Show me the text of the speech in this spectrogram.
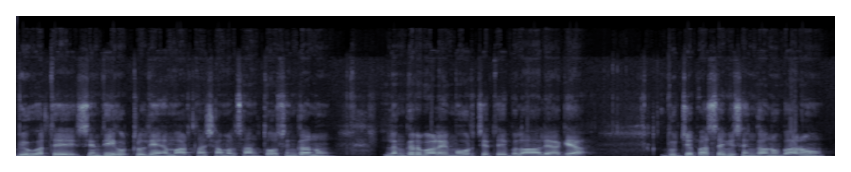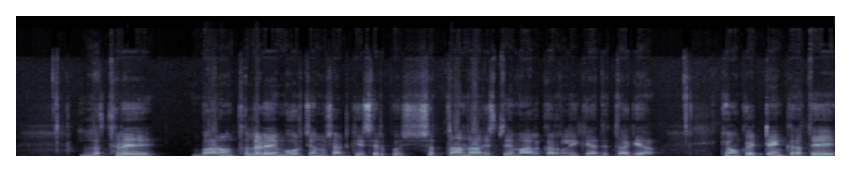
ਵਿਊ ਅਤੇ ਸਿੰਧੀ ਹੋਟਲ ਦੀਆਂ ਇਮਾਰਤਾਂ ਸ਼ਾਮਲ ਸਨ, ਤੋਂ ਸਿੰਘਾਂ ਨੂੰ ਲੰਗਰ ਵਾਲੇ ਮੋਰਚੇ ਤੇ ਬੁਲਾ ਲਿਆ ਗਿਆ। ਦੂਜੇ ਪਾਸੇ ਵੀ ਸਿੰਘਾਂ ਨੂੰ ਬਾਹਰੋਂ ਲੱਥੜੇ, ਬਾਹਰੋਂ ਥੱਲੜੇ ਮੋਰਚਿਆਂ ਨੂੰ ਛੱਡ ਕੇ ਸਿਰਫ ਛੱਤਾਂ ਦਾ ਇਸਤੇਮਾਲ ਕਰਨ ਲਈ ਕਹਿ ਦਿੱਤਾ ਗਿਆ, ਕਿਉਂਕਿ ਟੈਂਕ ਅਤੇ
